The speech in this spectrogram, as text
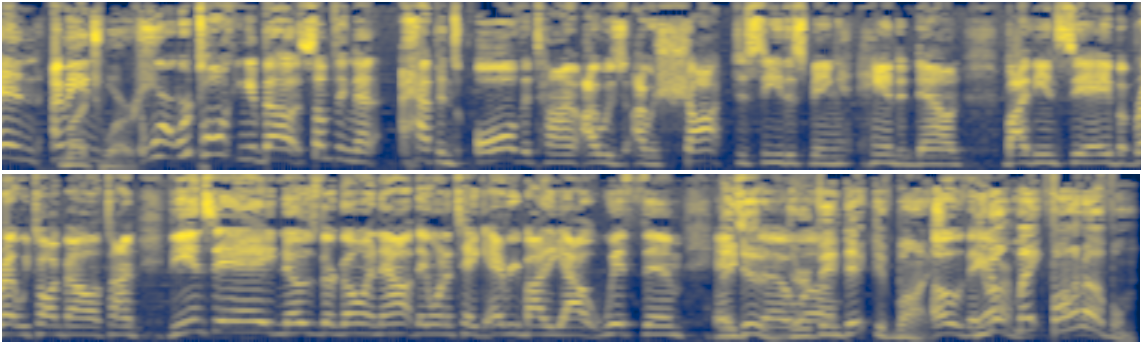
And I mean, Much worse. We're, we're talking about something that happens all the time. I was I was shocked to see this being handed down by the NCAA. But Brett, we talk about it all the time. The NCAA knows they're going out. They want to take everybody out with them. And they do. So, They're a uh, vindictive bunch. oh, they You are. don't make fun of them.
